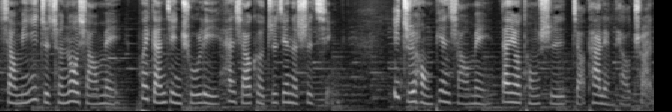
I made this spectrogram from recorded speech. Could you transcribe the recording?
小明一直承诺小美会赶紧处理和小可之间的事情，一直哄骗小美，但又同时脚踏两条船。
